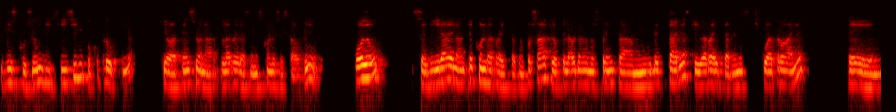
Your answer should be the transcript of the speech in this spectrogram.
discusión difícil y poco productiva que va a tensionar las relaciones con los Estados Unidos. O dos, seguir adelante con la erradicación forzada. Creo que él habla de unos 30 mil hectáreas que iba a erradicar en estos cuatro años. Eh,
